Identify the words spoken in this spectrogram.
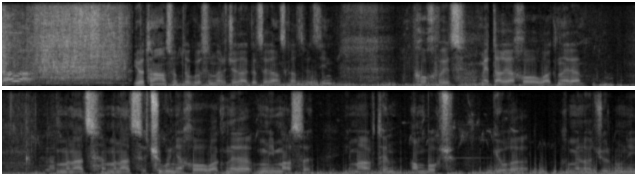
Բավա։ 70% նոր ջրագծեր անցկացվեցին, փոխվեց մետաղյա խողովակները, մնաց մնաց ճուգունյա խողովակները մի մասը։ Հիմա արդեն ամբողջ գյուղը խմելաջուր ունի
